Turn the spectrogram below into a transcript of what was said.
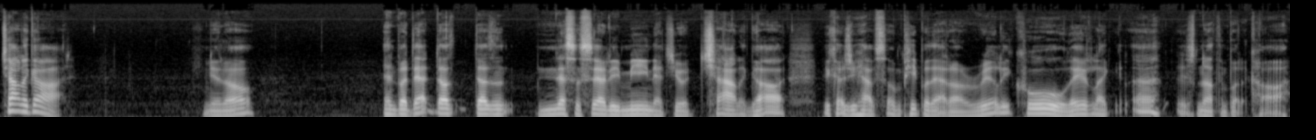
child of God. You know? And but that does doesn't necessarily mean that you're a child of God because you have some people that are really cool. They're like, eh, it's nothing but a car.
